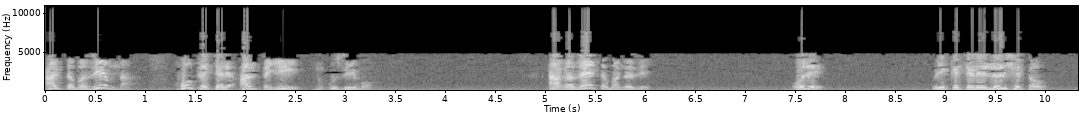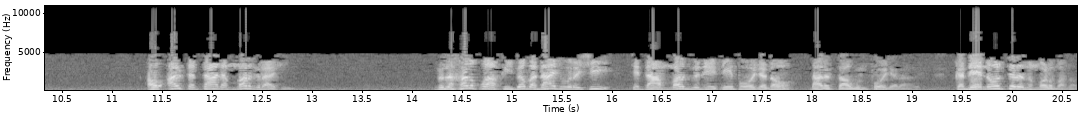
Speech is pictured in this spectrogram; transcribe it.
الته بزیم نه خو که چېرې الته یي نو اوځي به هغه ځای ته به نه ځي ولې وی که چېرې لړ شي ته او الته تا له مرګ راشي نو له خلقو عقیده به دا جوړه شي چې دا مرګ د نیټې په وجه نه دا د تعاون په وجه راغی که دی نو چېرې نو مړ به نه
